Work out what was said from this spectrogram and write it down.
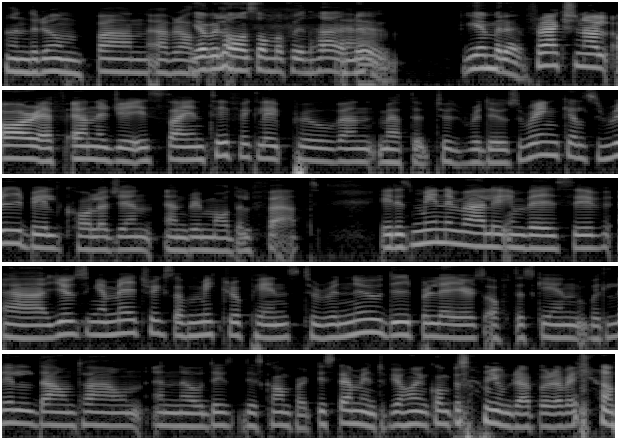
Under rumpan, överallt. Jag vill ha en sommarskinn här nu. Ehm. Ge mig den. Fractional RF energy is scientifically proven method to reduce wrinkles, rebuild collagen and remodel fat. It is minimally invasive, uh, using a matrix of micropins to renew deeper layers of the skin with little downtown and no dis- discomfort. Det stämmer ju inte, för jag har en kompis som gjorde det här förra veckan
